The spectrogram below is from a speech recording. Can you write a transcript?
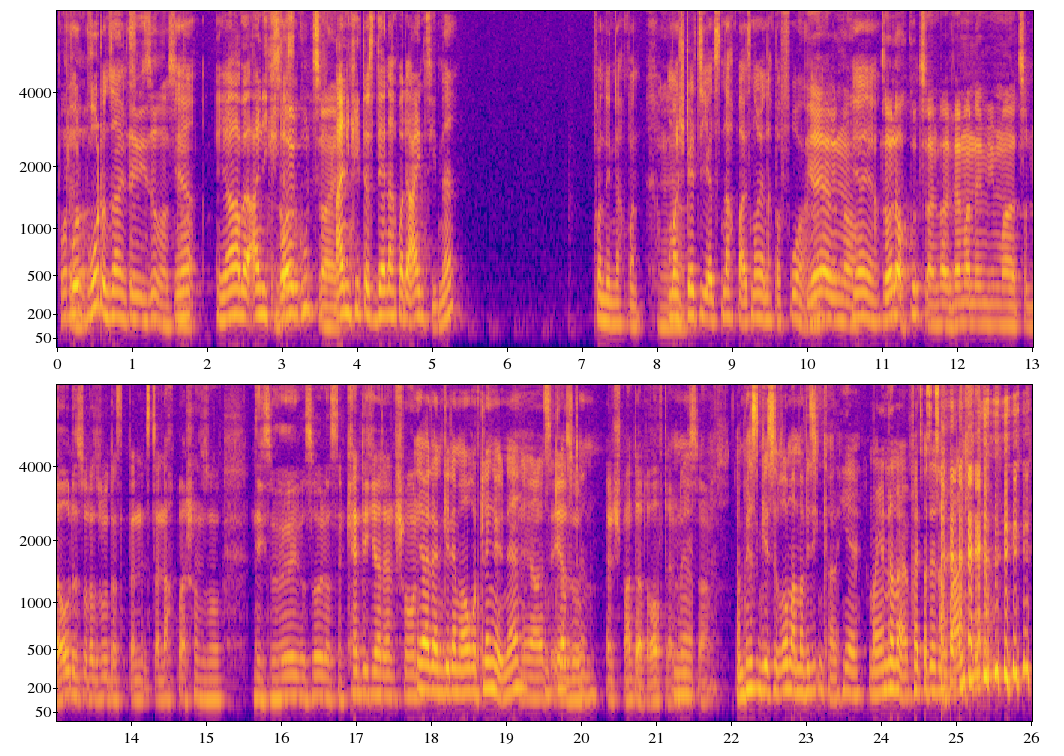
Butter. Brot, Brot und Salz. Irgendwie sowas. Ja, ja, aber eigentlich kriegt, Soll das, gut sein. eigentlich kriegt das der Nachbar, der einzieht, ne? Von den Nachbarn. Und man Ja. stellt sich als Nachbar, als neuer Nachbar vor. Ja, ja, genau. Ja, ja. Soll auch gut sein, weil wenn man irgendwie mal zu laut ist oder so, das, dann ist der Nachbar schon so nicht so, hey, was soll das? Dann kennt dich ja dann schon. Ja, dann geht er mal hoch und klingelt, ne? Ja, ist eher so dann. entspannter drauf, dann würde Ja. ich sagen. Am besten gehst du rum, einmal Visitenkarte. Hier, meine Nummer, falls was ist, an.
